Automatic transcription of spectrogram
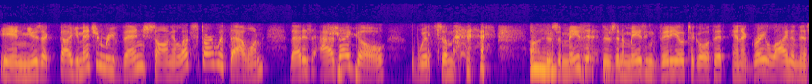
in music. Uh, you mentioned Revenge Song, and let's start with that one. That is As I Go with some Uh, mm-hmm. There's amazing. There's an amazing video to go with it, and a great line in this.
